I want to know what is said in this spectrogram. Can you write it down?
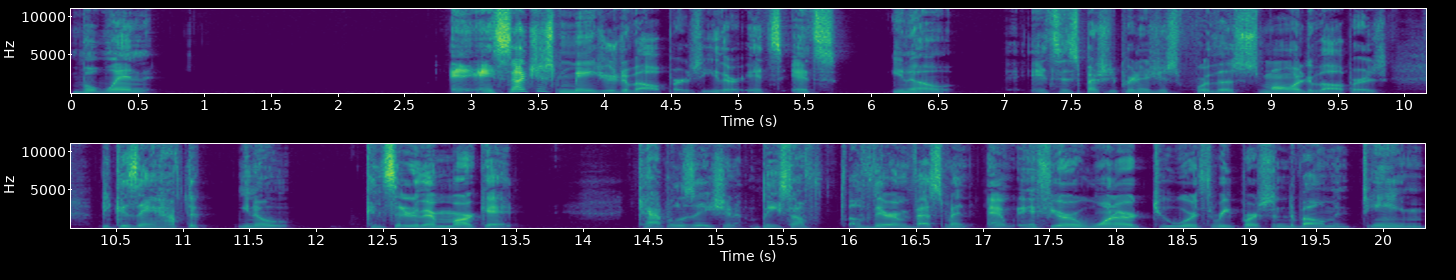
But when it's not just major developers either. It's it's you know, it's especially pernicious for the smaller developers because they have to, you know, consider their market capitalization based off of their investment. And if you're a one or two or three person development team,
